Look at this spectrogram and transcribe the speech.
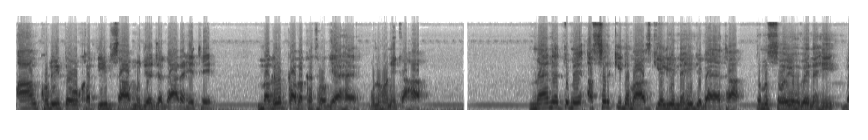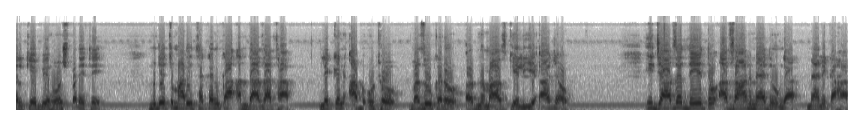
آنکھ کھلی تو خطیب صاحب مجھے جگا رہے تھے۔ مغرب کا وقت ہو گیا ہے، انہوں نے کہا، میں نے تمہیں عصر کی نماز کے لیے نہیں جگایا تھا، تم سوئے ہوئے نہیں، بلکہ بے ہوش پڑے تھے۔ مجھے تمہاری تھکن کا اندازہ تھا، لیکن اب اٹھو، وضو کرو اور نماز کے لیے آ جاؤ۔ اجازت دیں تو اذان میں دوں گا، میں نے کہا۔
